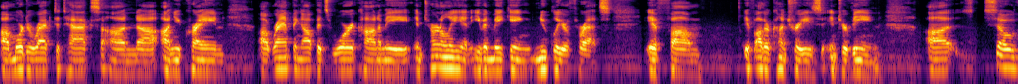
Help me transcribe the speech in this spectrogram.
uh, more direct attacks on, uh, on Ukraine, uh, ramping up its war economy internally and even making nuclear threats if, um, if other countries intervene. so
